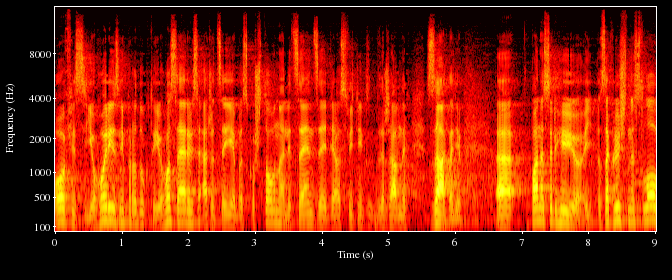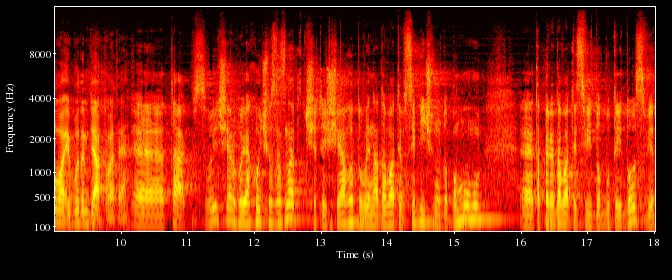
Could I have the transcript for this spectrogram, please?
Office, його різні продукти, його сервіси, адже це є безкоштовна ліцензія для освітніх державних закладів. Е, Пане Сергію, заключне слово і будемо дякувати. Е, так, в свою чергу я хочу зазначити, що я готовий надавати всебічну допомогу та передавати свій добутий досвід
